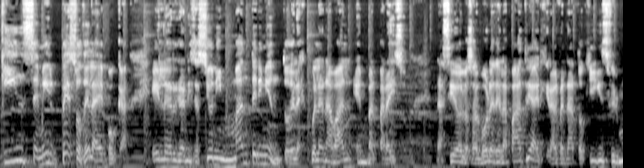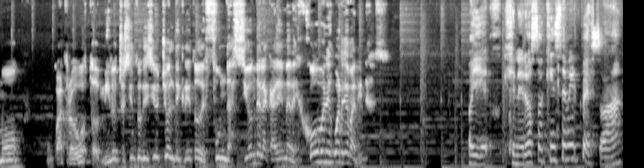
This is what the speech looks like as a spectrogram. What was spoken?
15 mil pesos de la época en la organización y mantenimiento de la Escuela Naval en Valparaíso. Nacido en los albores de la patria, el general Bernardo Higgins firmó el 4 de agosto de 1818 el decreto de fundación de la Academia de Jóvenes Guardiamarinas. Oye, generosos 15 mil pesos, ¿ah?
